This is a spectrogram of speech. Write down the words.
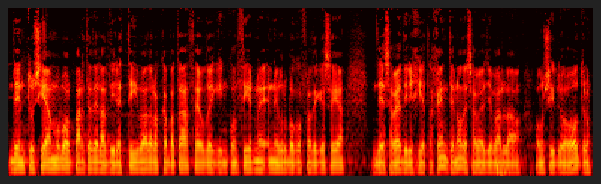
de, entusiasmo por parte de las directivas, de los capataces o de quien concierne en el grupo cofrade que sea, de saber dirigir a esta gente, ¿no? De saber llevarla a un sitio u otro.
